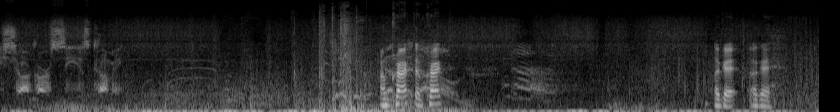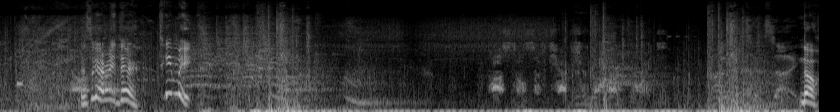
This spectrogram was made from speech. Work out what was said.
Shock RC is coming. I'm cracked, I'm cracked. Okay, okay. There's a guy right there. Teammate! Hostiles have captured the hard point. No.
